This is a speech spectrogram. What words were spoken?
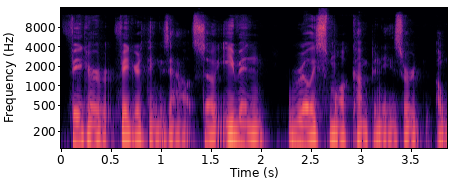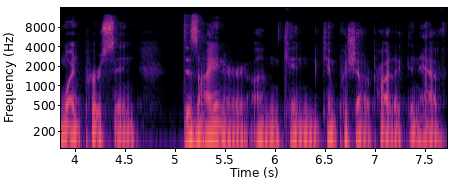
figure figure things out. So even really small companies or a one person designer um, can can push out a product and have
